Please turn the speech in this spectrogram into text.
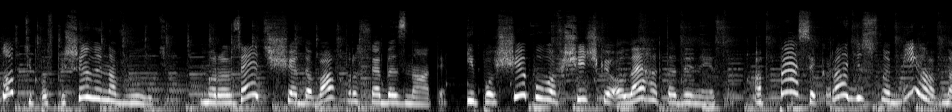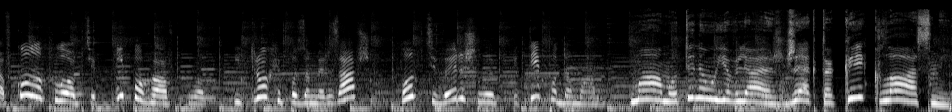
Хлопці поспішили на вулицю. Морозець ще давав про себе знати і пощипував щічки Олега та Дениса. А песик радісно бігав навколо хлопців і погавкував. І трохи позамерзавши, хлопці вирішили піти по домам. Мамо, ти не уявляєш, Джек такий класний.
